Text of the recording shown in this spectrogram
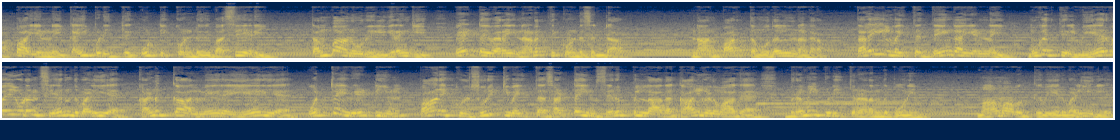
அப்பா என்னை கைப்பிடித்து கூட்டிக் கொண்டு பஸ் ஏறி தம்பானூரில் இறங்கி பேட்டை வரை நடத்தி கொண்டு சென்றார். நான் பார்த்த முதல் நகரம். தலையில் வைத்த தேங்காய் எண்ணெய் முகத்தில் வியர்வையுடன் சேர்ந்து வழிய கணுக்கால் மேலே ஏறிய ஒற்றை வேட்டியும் பானைக்குள் சுருக்கி வைத்த சட்டையும் செருப்பில்லாத கால்களுமாக பிரமை பிடித்து நடந்து போனேன். மாமாவுக்கு வேறு வழி இல்லை.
